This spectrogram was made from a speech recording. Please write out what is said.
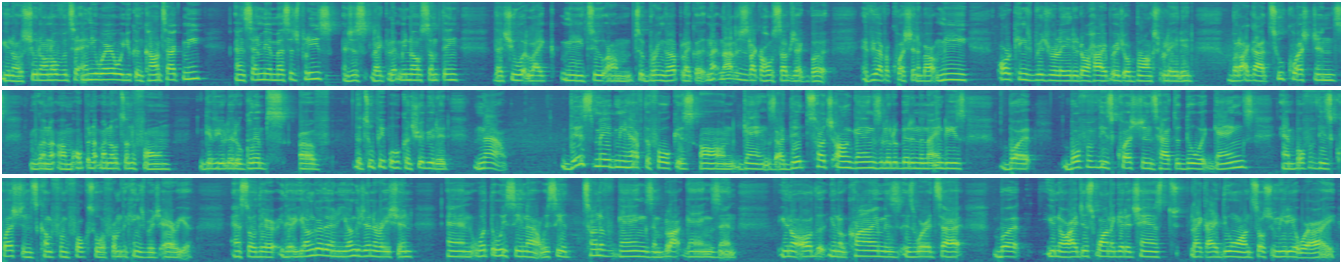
you know, shoot on over to anywhere where you can contact me and send me a message, please, and just like let me know something that you would like me to um to bring up, like a not, not just like a whole subject, but if you have a question about me or Kingsbridge related or Highbridge or Bronx related. But I got two questions. I'm gonna um open up my notes on the phone, give you a little glimpse of the two people who contributed. Now, this made me have to focus on gangs. I did touch on gangs a little bit in the 90s but both of these questions had to do with gangs, and both of these questions come from folks who are from the Kingsbridge area, and so they're they're younger, they're in a younger generation. And what do we see now? We see a ton of gangs and block gangs, and you know all the you know crime is is where it's at. But you know, I just want to get a chance, to, like I do on social media, where I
